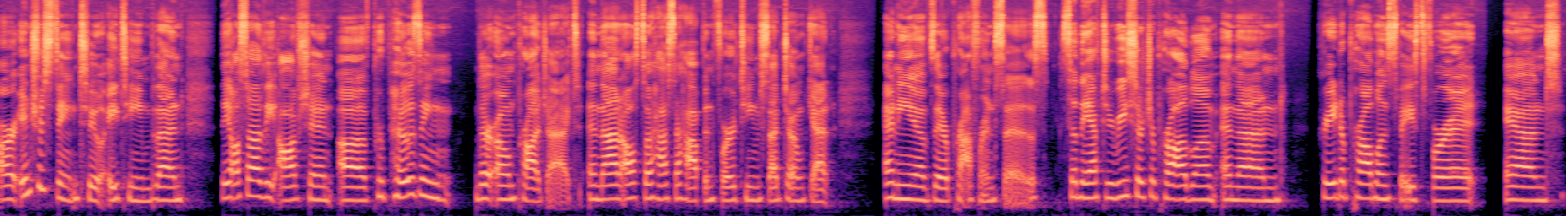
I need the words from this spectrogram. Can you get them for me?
are interesting to a team, then they also have the option of proposing their own project. And that also has to happen for teams that don't get any of their preferences. So they have to research a problem and then create a problem space for it and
